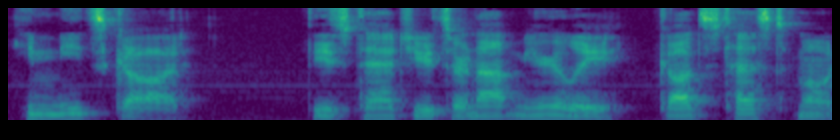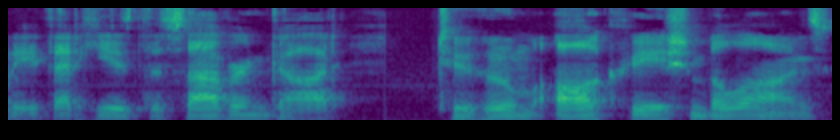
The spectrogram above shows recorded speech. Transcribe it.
he meets God. These statutes are not merely God's testimony that he is the sovereign God to whom all creation belongs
